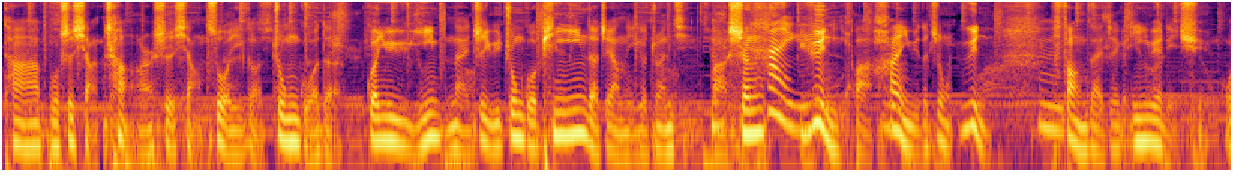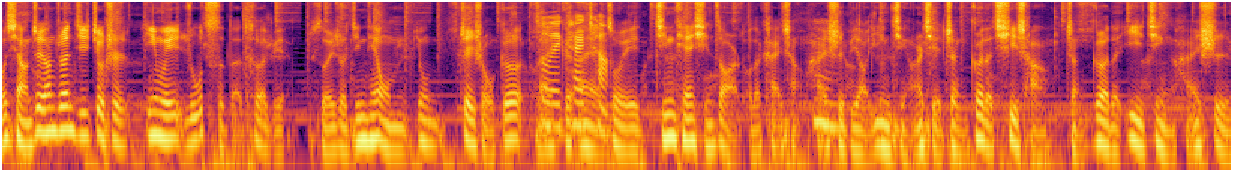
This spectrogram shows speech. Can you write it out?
他不是想唱，而是想做一个中国的关于语音乃至于中国拼音的这样的一个专辑，把声汉语韵，把汉语的这种韵嗯放在这个音乐里去。我想这张专辑就是因为如此的特别，所以说今天我们用这首歌作为开场哎作为今天行走耳朵的开场，还是比较应景，而且整个的气场、整个的意境还是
